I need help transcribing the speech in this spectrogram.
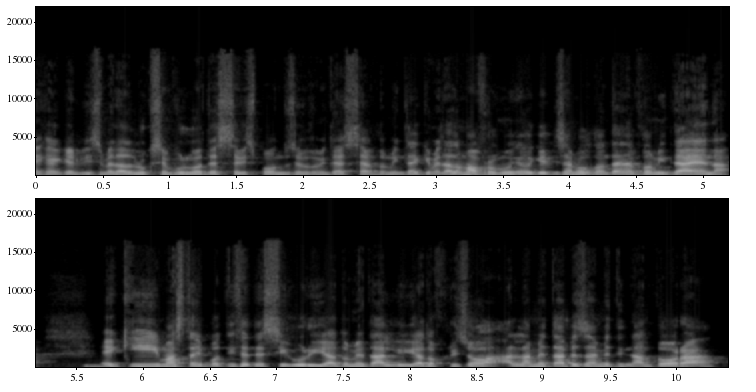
Είχαμε κερδίσει μετά το Λουξεμβούργο 4 πόντους 74-70 και μετά το Μαυρομούνιο το κερδίσαμε 81-71. Mm. Εκεί ήμασταν υποτίθεται σίγουροι για το μετάλλιο, για το χρυσό, αλλά μετά παίζαμε με την Ανδώρα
